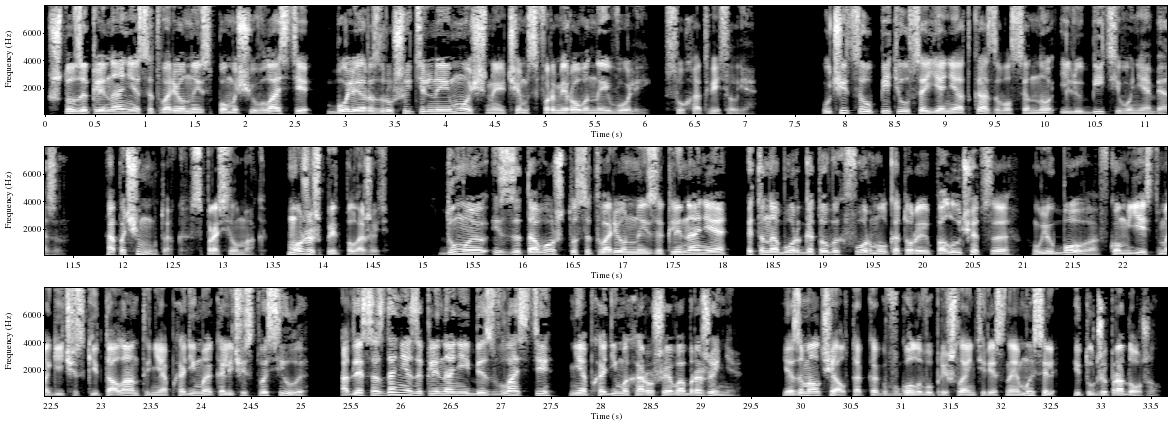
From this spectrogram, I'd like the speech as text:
«Что заклинания, сотворенные с помощью власти, более разрушительные и мощные, чем сформированные волей», — сухо ответил я. Учиться у Петиуса я не отказывался, но и любить его не обязан. «А почему так?» — спросил маг. «Можешь предположить?» Думаю, из-за того, что сотворенные заклинания — это набор готовых формул, которые получатся у любого, в ком есть магический талант и необходимое количество силы, а для создания заклинаний без власти необходимо хорошее воображение. Я замолчал, так как в голову пришла интересная мысль, и тут же продолжил.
